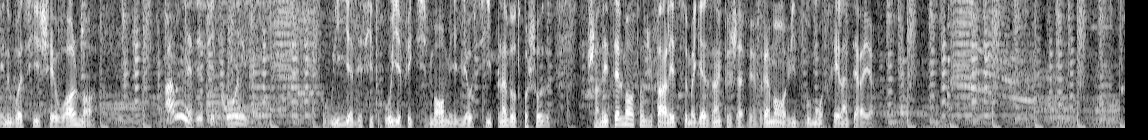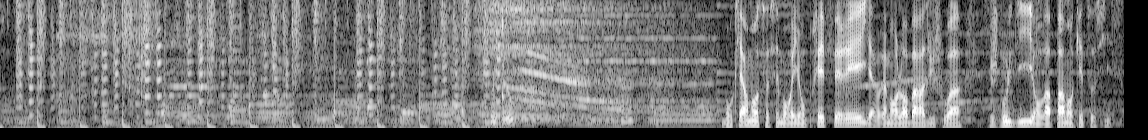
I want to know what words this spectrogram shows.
Et nous voici chez Walmart. Ah oui, il y a des citrouilles. Oui, il y a des citrouilles, effectivement, mais il y a aussi plein d'autres choses. J'en ai tellement entendu parler de ce magasin que j'avais vraiment envie de vous montrer l'intérieur. Bon, clairement, ça c'est mon rayon préféré, il y a vraiment l'embarras du choix. Je vous le dis, on va pas manquer de saucisses.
